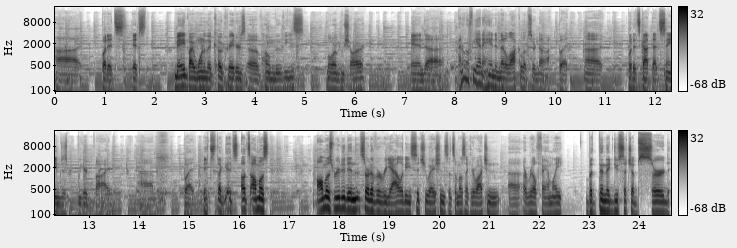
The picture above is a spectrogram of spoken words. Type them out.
Uh, but it's it's made by one of the co-creators of Home Movies, Loren Bouchard, and uh, I don't know if he had a hand in Metalocalypse or not, but uh, but it's got that same just weird vibe. Um, but it's like it's it's almost almost rooted in sort of a reality situation, so it's almost like you're watching uh, a real family. But then they do such absurd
